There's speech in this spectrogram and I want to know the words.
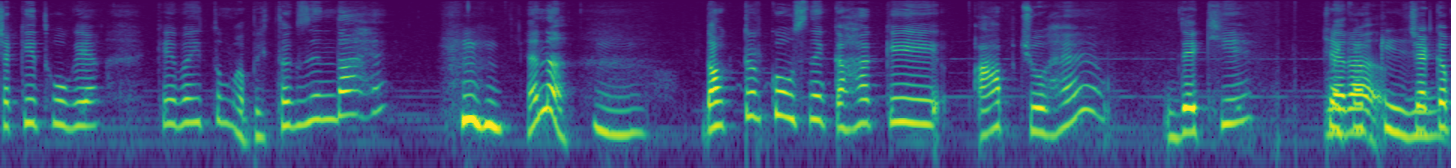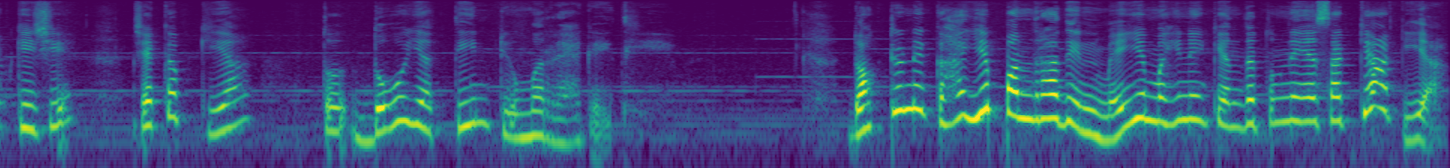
चकित हो गया कि भाई तुम अभी तक ज़िंदा है? है ना? डॉक्टर को उसने कहा कि आप जो है देखिए चेकअप कीजिए। चेकअप किया तो दो या तीन ट्यूमर रह गई थी। डॉक्टर ने कहा ये पंद्रह दिन में ये महीने के अंदर तुमने ऐसा क्या किया?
